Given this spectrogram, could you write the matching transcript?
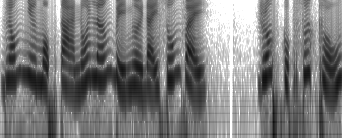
Giống như một tòa núi lớn bị người đẩy xuống vậy. Rốt cục xuất thủ.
